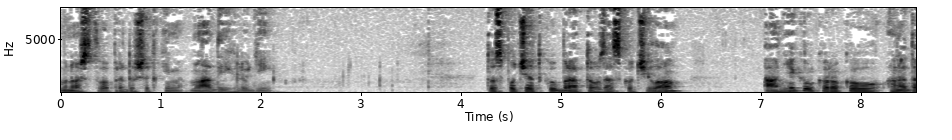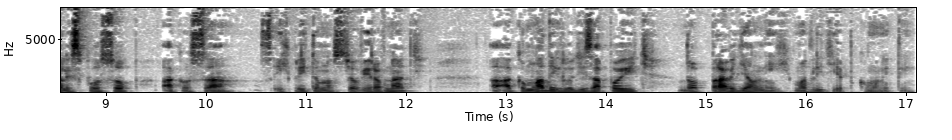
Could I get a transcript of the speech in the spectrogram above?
množstvo predovšetkým mladých ľudí. To spočiatku bratov zaskočilo a niekoľko rokov hľadali spôsob, ako sa s ich prítomnosťou vyrovnať a ako mladých ľudí zapojiť do pravidelných modlitieb komunity.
